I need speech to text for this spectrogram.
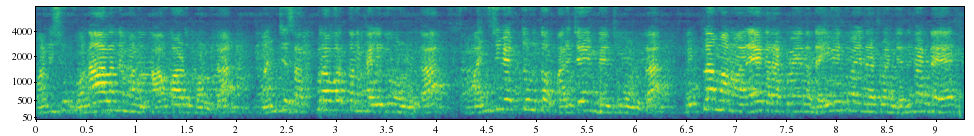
మనిషి గుణాలను మనం కాపాడుకుంటా మంచి సత్ప్రవర్తన కలిగి ఉంటా మంచి వ్యక్తులతో పరిచయం పెంచుకుంటా ఇట్లా మనం అనేక రకమైన దైవికమైనటువంటి ఎందుకంటే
